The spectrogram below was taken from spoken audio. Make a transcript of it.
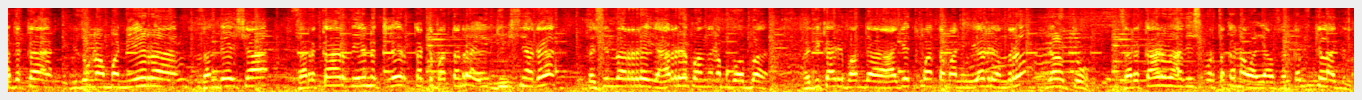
ಅದಕ್ಕೆ ಇದು. ನಮ್ಮ ನೇರ ಸಂದೇಶ ಸರ್ಕಾರದ ಏನು ಕ್ಲಿಯರ್ ಕಟ್ ಬಂತಂದ್ರೆ ಐದು ನಿಮಿಷನಾಗ ತಹಸೀಲ್ದಾರರೇ ಯಾರೇ ಬಂದು ನಮ್ಗೆ ಒಬ್ಬ ಅಧಿಕಾರಿ ಬಂದ ಆಗೈತಪ್ಪ ಅಂತಮ್ಮ ನೀವು ಹೇಳ್ರಿ ಅಂದ್ರೆ ಹೇಳ್ತು ಸರ್ಕಾರದ ಆದೇಶ ಬರ್ತಕ್ಕ ನಾವು ಯಾವ ಸರ್ಕಾರ ಕೇಳಾಗಿಲ್ಲ.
